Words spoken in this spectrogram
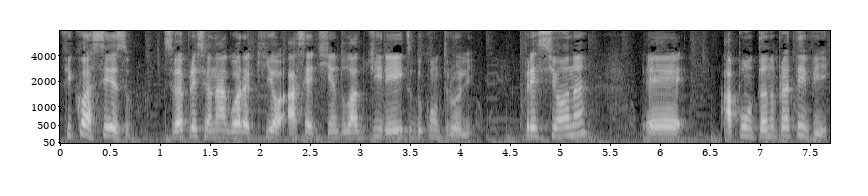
Ficou aceso? Você vai pressionar agora aqui ó, a setinha do lado direito do controle. Pressiona é, apontando para a TV.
